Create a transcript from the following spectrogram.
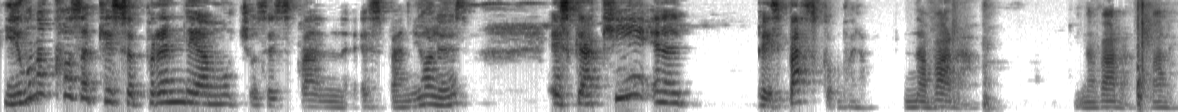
Y una cosa que sorprende a muchos españoles es que aquí en el País Vasco, bueno, Navarra, Navarra, vale,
